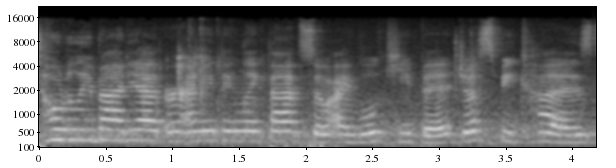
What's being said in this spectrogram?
totally bad yet or anything like that, so I will keep it just because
